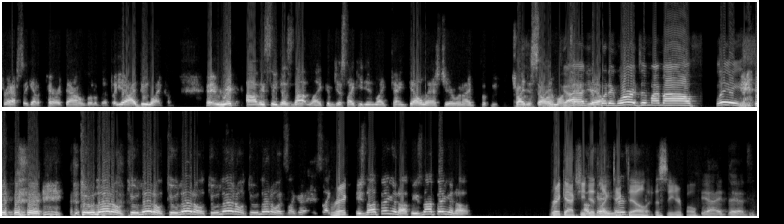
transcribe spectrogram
Drafts, so you got to pare it down a little bit. But yeah, I do like him. And Rick obviously does not like him, just like he didn't like Tank Dell last year when I tried to sell oh him on God, Tank you're Dell. putting words in my mouth. Please. too little, too little, too little, too little, too little. It's like a, it's like Rick. He's not big enough. He's not big enough. Rick actually did okay, like Tank Dell at the Senior Bowl. Yeah, I did.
